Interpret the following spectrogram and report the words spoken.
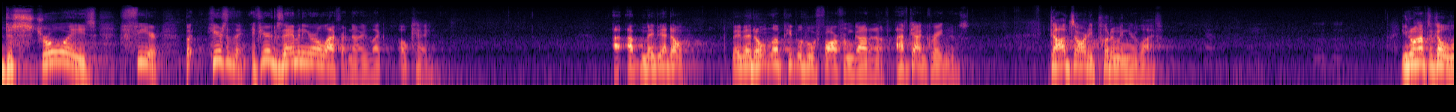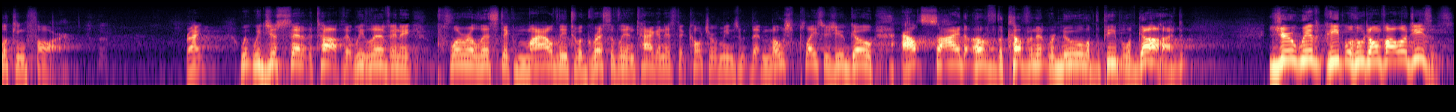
destroys fear. But here's the thing if you're examining your own life right now, you're like, okay, I, I, maybe I don't. Maybe I don't love people who are far from God enough. I've got great news God's already put them in your life. You don't have to go looking far, right? We, we just said at the top that we live in a pluralistic, mildly to aggressively antagonistic culture. It means that most places you go outside of the covenant renewal of the people of God, you're with people who don't follow Jesus.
